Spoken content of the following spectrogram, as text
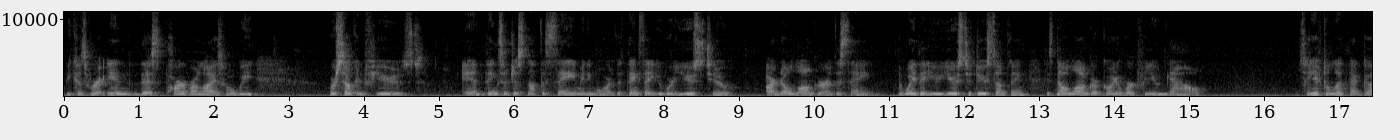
because we're in this part of our lives where we we're so confused and things are just not the same anymore. The things that you were used to are no longer the same. The way that you used to do something is no longer going to work for you now. So you have to let that go.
